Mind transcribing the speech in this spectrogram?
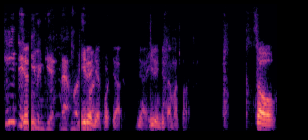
He didn't, Didn't- even get that much. He didn't money. get four. Yeah, yeah. He didn't get that much money. So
